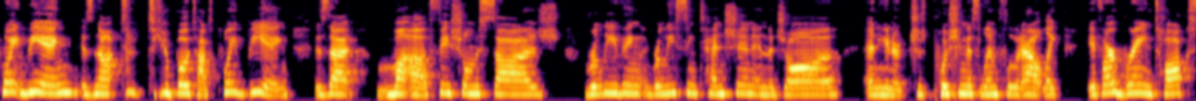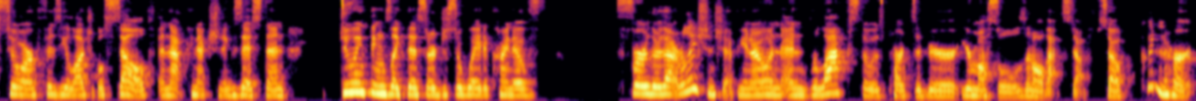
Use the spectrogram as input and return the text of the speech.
point being is not to, to get Botox. Point being is that uh, facial massage, relieving, releasing tension in the jaw, and you know just pushing this lymph fluid out. Like if our brain talks to our physiological self and that connection exists then doing things like this are just a way to kind of further that relationship you know and and relax those parts of your your muscles and all that stuff. So couldn't hurt.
